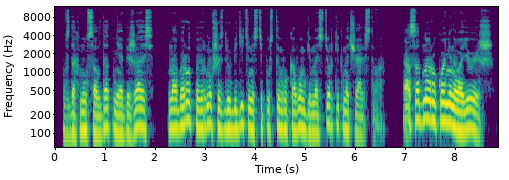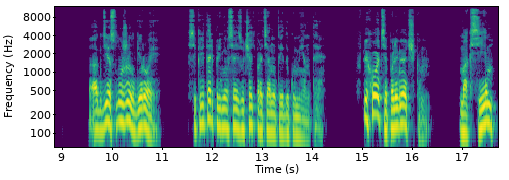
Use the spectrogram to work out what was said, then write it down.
— вздохнул солдат, не обижаясь, наоборот, повернувшись для убедительности пустым рукавом гимнастерки к начальству. «А с одной рукой не навоюешь». «А где служил герой?» Секретарь принялся изучать протянутые документы. В пехоте, пулеметчиком». «Максим?»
